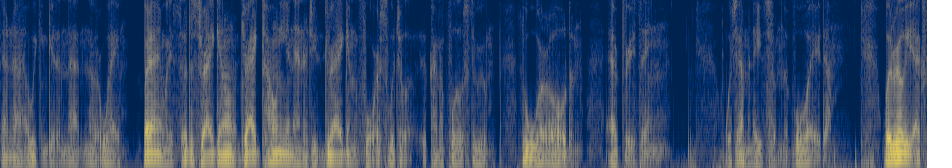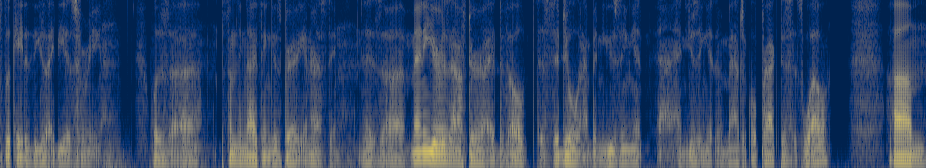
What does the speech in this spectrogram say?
and uh, we can get in that another way. But anyway, so this dragon, draconian energy, dragon force, which kind of flows through the world and everything, which emanates from the void. What really explicated these ideas for me was uh, something that I think is very interesting is uh, many years after I had developed the sigil and I've been using it and using it in magical practice as well. Um,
